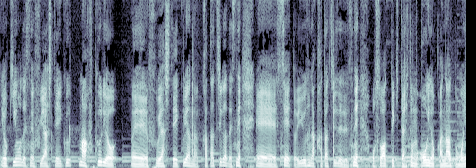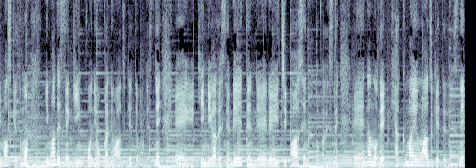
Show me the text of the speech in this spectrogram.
預金をですね、増やしていく、まあ、副業えー、増やしていくような形がですね、えー、性というふうな形でですね、教わってきた人も多いのかなと思いますけども、今ですね、銀行にお金を預けてもですね、えー、金利がですね、0.001%とかですね、えー、なので、100万円を預けてですね、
